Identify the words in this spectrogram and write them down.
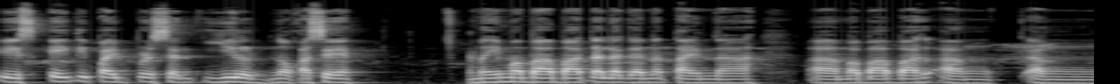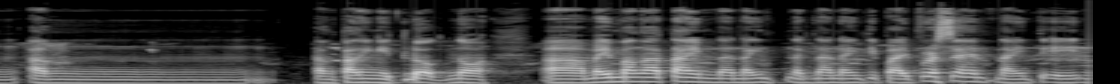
is 85% yield no kasi may mababa talaga na time na uh, mababa ang ang ang ang pangingitlog no? Uh, may mga time na nagna 95% 98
